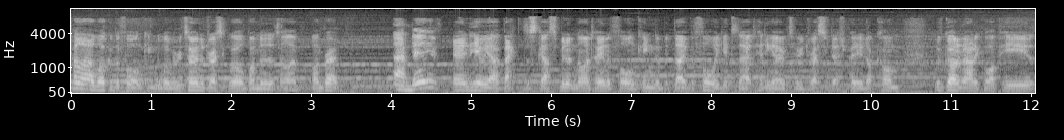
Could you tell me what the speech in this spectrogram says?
Hello and welcome to Fallen Kingdom, where we return to Jurassic World one minute at a time. I'm Brad, I'm Dave. and here we are back to discuss minute 19 of Fallen Kingdom. But Dave, before we get to that, heading over to Jurassic-Pedia.com, we've got an article up here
